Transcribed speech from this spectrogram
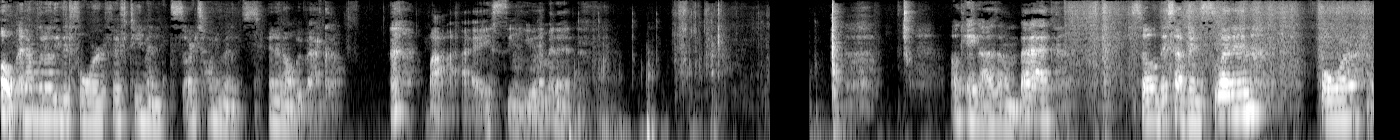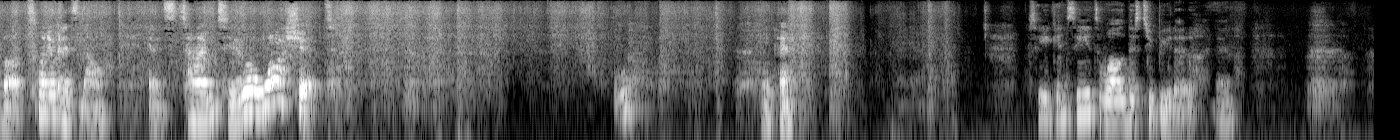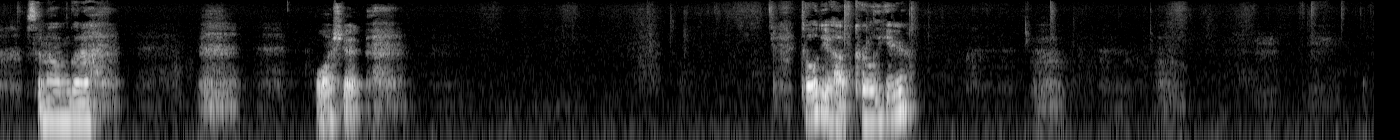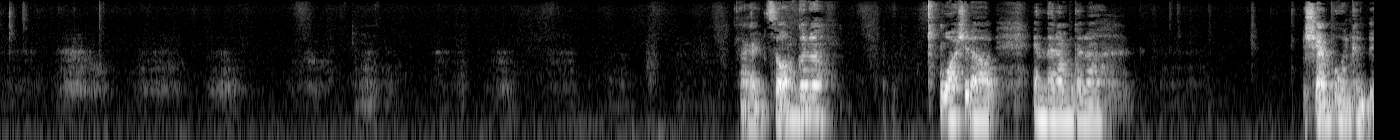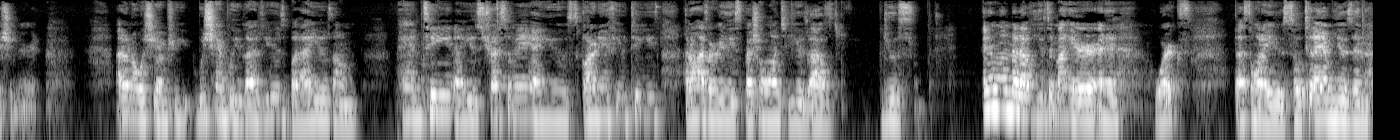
Oh, and I'm gonna leave it for 15 minutes or 20 minutes and then I'll be back. Bye, see you in a minute. Okay guys, I'm back. So this have been sweating for about 20 minutes now. And it's time to wash it. Okay. So you can see it's well distributed. And so now I'm gonna wash it. Told you I have curly hair. So I'm gonna wash it out and then I'm gonna shampoo and conditioner it. I don't know what shampoo which shampoo you guys use, but I use um Pantene, I use Tresemme, I use Garnier Fructis. I don't have a really special one to use. I've used anyone that I've used in my hair and it works. That's the one I use. So today I'm using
